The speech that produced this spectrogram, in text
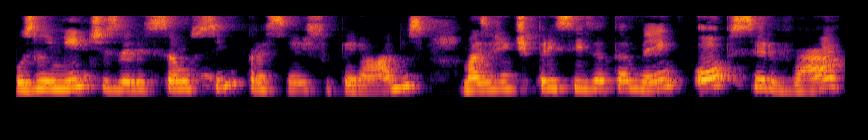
Os limites, eles são sim para ser superados, mas a gente precisa também observar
